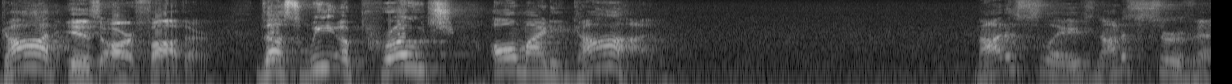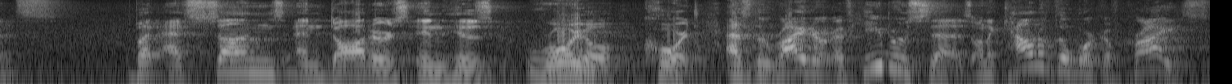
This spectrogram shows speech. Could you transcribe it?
God is our father. Thus, we approach Almighty God not as slaves, not as servants but as sons and daughters in his royal court. As the writer of Hebrews says, on account of the work of Christ,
